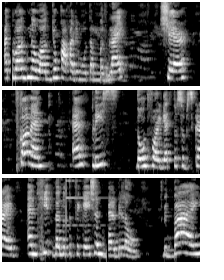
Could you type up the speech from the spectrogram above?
At wag na wag yung kakalimutan mag-like, share, comment, and please Don't forget to subscribe and hit the notification bell below. Goodbye!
